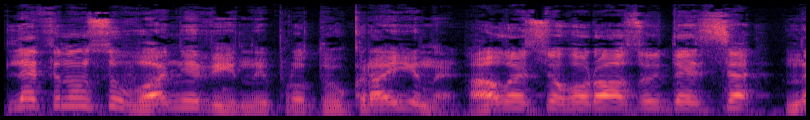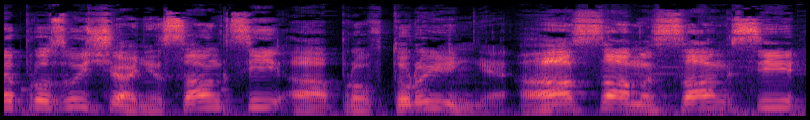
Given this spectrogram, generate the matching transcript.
для фінансування війни проти України. Але цього разу йдеться не про звичайні санкції, а про вториння. А саме санкції,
